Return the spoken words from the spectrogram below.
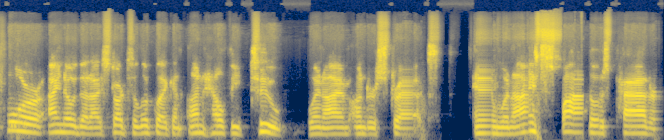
four, I know that I start to look like an unhealthy two when I'm under stress. And when I spot those patterns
